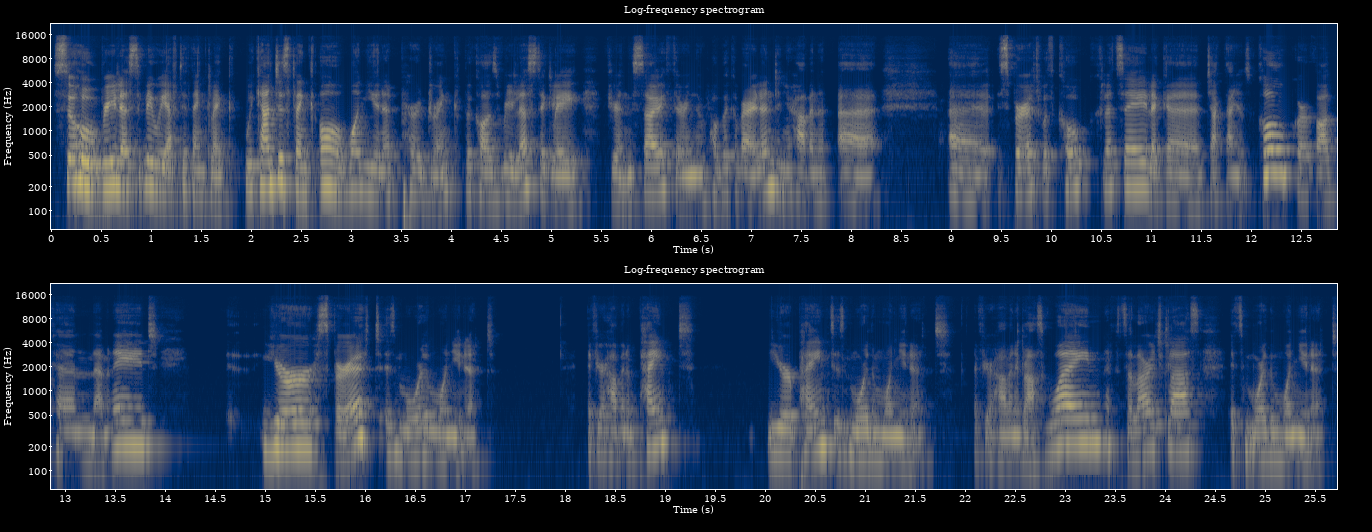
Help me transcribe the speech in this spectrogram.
So realistically, we have to think like we can't just think, oh, one unit per drink, because realistically, if you're in the south or in the Republic of Ireland and you're having a, a spirit with Coke, let's say, like a Jack Daniels Coke or vodka and lemonade, your spirit is more than one unit. If you're having a pint, your pint is more than one unit. If you're having a glass of wine, if it's a large glass, it's more than one unit.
